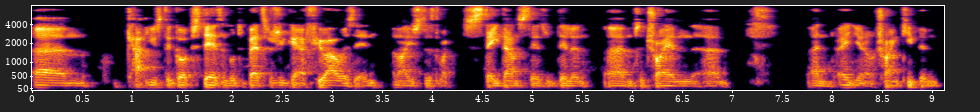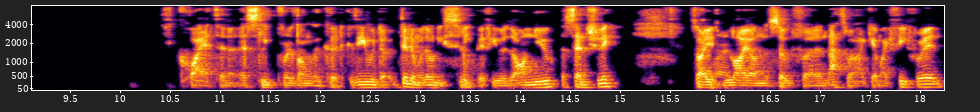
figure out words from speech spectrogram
Um, Cat used to go upstairs and go to bed so she'd get a few hours in, and I used to like stay downstairs with Dylan um, to try and, um, and, and you know try and keep him quiet and asleep for as long as I could because he would Dylan would only sleep if he was on you essentially. So I used right. to lie on the sofa, and that's when I get my FIFA in.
